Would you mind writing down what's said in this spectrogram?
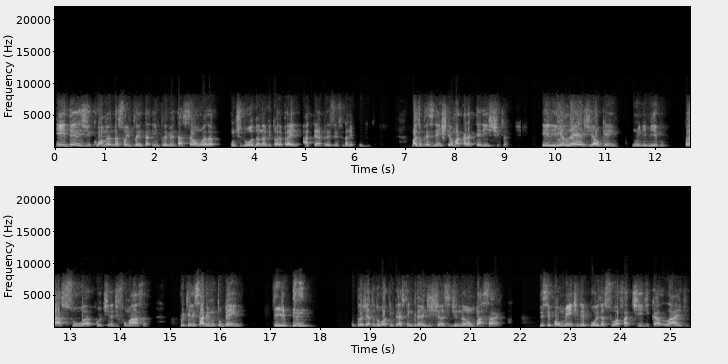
e desde quando da sua implementação, ela continuou dando a vitória para ele até a presidência da República. Mas o presidente tem uma característica: ele elege alguém, um inimigo, para sua cortina de fumaça, porque ele sabe muito bem que o projeto do voto impresso tem grande chance de não passar, principalmente depois da sua fatídica live.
